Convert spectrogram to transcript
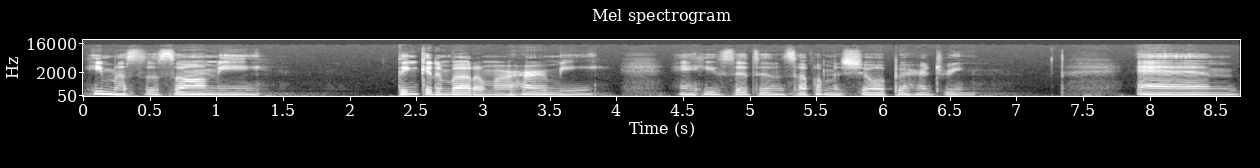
he must have saw me thinking about him or heard me and he said to himself i'm gonna show up in her dream. And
